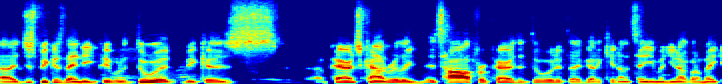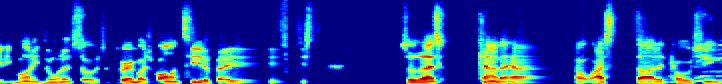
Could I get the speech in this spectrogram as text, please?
uh, just because they need people to do it. Because uh, parents can't really. It's hard for a parent to do it if they've got a kid on the team and you're not going to make any money doing it. So it's very much volunteer based. So that's kind of how I started coaching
